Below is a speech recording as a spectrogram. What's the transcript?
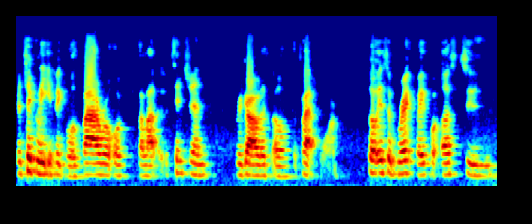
particularly if it goes viral or gets a lot of attention, regardless of the platform. So it's a great way for us to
